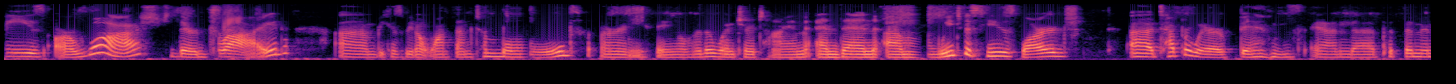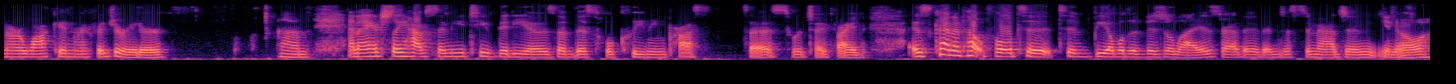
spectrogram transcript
bees are washed, they're dried. Um, because we don't want them to mold or anything over the winter time. And then um, we just use large uh, Tupperware bins and uh, put them in our walk in refrigerator. Um, and I actually have some YouTube videos of this whole cleaning process process, which I find is kind of helpful to to be able to visualize rather than just imagine, you know,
